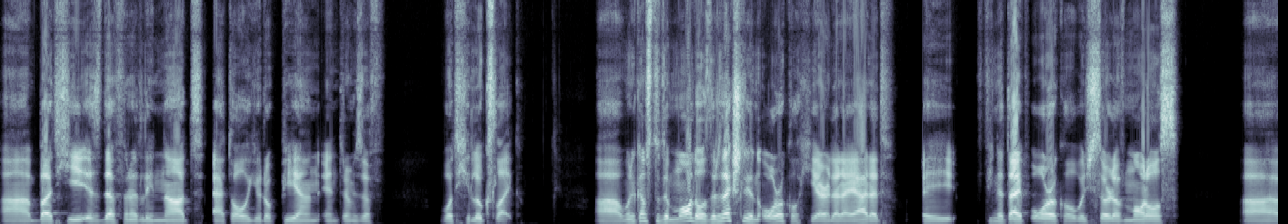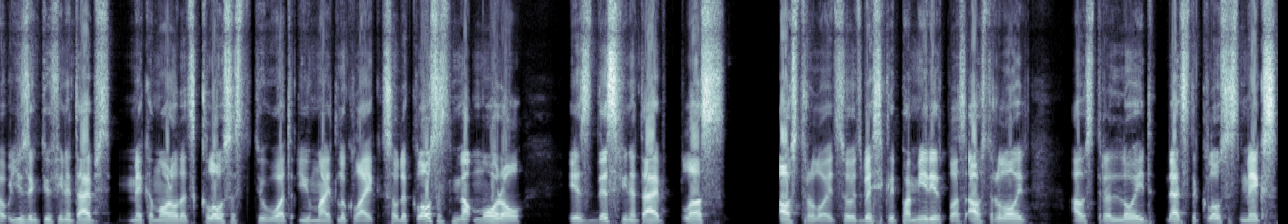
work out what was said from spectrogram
uh, but he is definitely not at all European in terms of what he looks like. Uh, when it comes to the models, there's actually an oracle here that I added, a phenotype oracle, which sort of models uh, using two phenotypes make a model that's closest to what you might look like. So the closest model is this phenotype plus Australoid. So it's basically Pamirid plus Australoid. Australoid, that's the closest mix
